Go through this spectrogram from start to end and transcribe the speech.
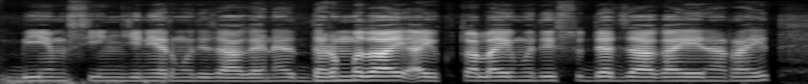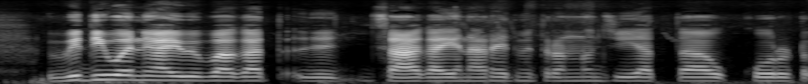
बी एम सी इंजिनियरमध्ये जागा येणार धर्मदाय आयुक्तालयामध्ये सुद्धा जागा येणार आहेत. विधी व न्याय विभागात जागा येणार आहेत मित्रांनो. जी आता कोर्ट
